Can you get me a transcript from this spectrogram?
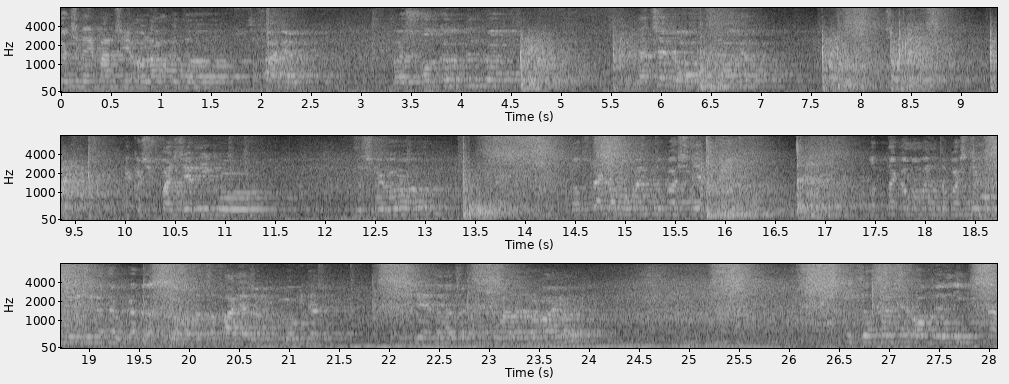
chodzi najbardziej o lampy do cofania. Bo już odkąd tylko naczepę oddałem, jakoś w październiku zeszłego roku, to od tego momentu właśnie od tego momentu właśnie montuję światełka dodatkowo do cofania, żeby było widać to na czekach przy manewrowaniu. I w zasadzie od lipca,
